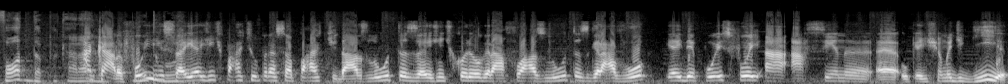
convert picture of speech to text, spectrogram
foda pra caralho. Ah, cara, foi Muito isso. Aí a gente partiu pra essa parte das lutas, aí a gente coreografou as lutas, gravou, e aí depois foi a, a cena, é, o que a gente chama de guia.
